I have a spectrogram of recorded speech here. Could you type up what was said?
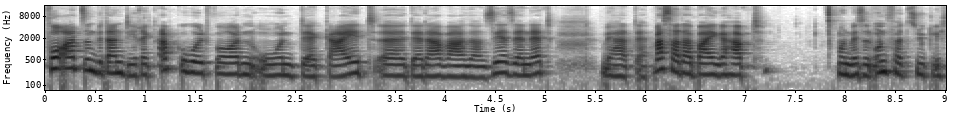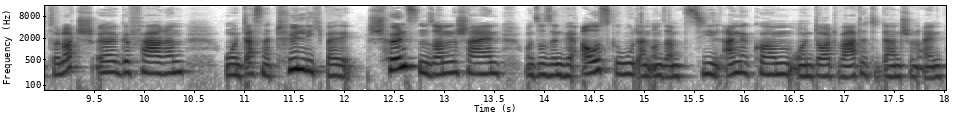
Vor Ort sind wir dann direkt abgeholt worden und der Guide, äh, der da war, war sehr, sehr nett. Wir hat, der hat Wasser dabei gehabt. Und wir sind unverzüglich zur Lodge äh, gefahren und das natürlich bei schönstem Sonnenschein. Und so sind wir ausgeruht an unserem Ziel angekommen. Und dort wartete dann schon ein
